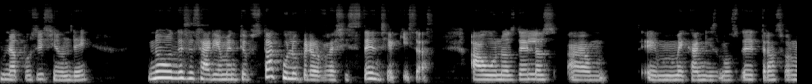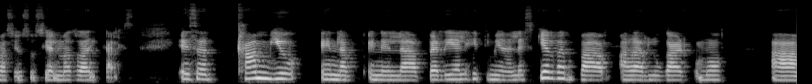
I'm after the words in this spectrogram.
una posición de no necesariamente obstáculo, pero resistencia quizás a unos de los eh, mecanismos de transformación social más radicales. Ese cambio en la, en la pérdida de legitimidad de la izquierda va a dar lugar como a,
